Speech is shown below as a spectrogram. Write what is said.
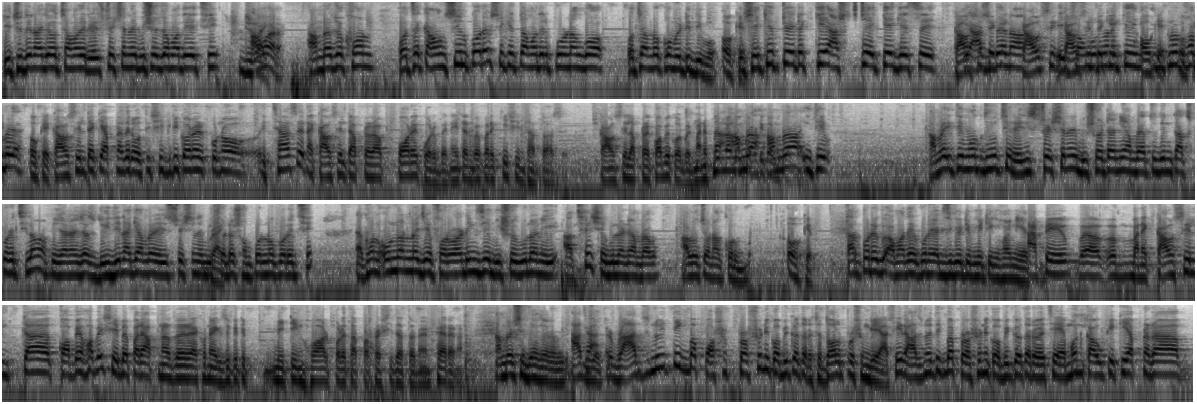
কিছুদিন আগে হচ্ছে আমাদের রেজিস্ট্রেশনের বিষয় জমা দিয়েছি। আবার আমরা যখন হচ্ছে কাউন্সিল করে সেক্ষেত্রে আমাদের পূর্ণাঙ্গ হচ্ছে আমরা কমিটি দিব। Okay. সেক্ষেত্রে এটা কে আসছে কে গেছে আসবে না কাউন্সিলটা কি- ওকে, ওকে, হবে? ওকে, কাউন্সিলটা কি আপনাদের অতি শীঘ্রই করার কোনো ইচ্ছা আছে না কাউন্সিলটা আপনারা পরে করবেন? এটার ব্যাপারে কি সিদ্ধান্ত আছে? কাউন্সিল আপনারা কবে করবেন? মানে আমরা আমরা আমরা ইতিমধ্যে হচ্ছে রেজিস্ট্রেশনের বিষয়টা নিয়ে আমরা এতদিন কাজ করেছিলাম। আপনি জানেন জাস্ট দুই দিন আগে আমরা রেজিস্ট্রেশনের বিষয়টা সম্পন্ন করেছি। এখন অন্যান্য যে ফরওয়ার্ডিং যে বিষয়গুলো নিয়ে আছে সেগুলো নিয়ে আমরা আলোচনা করব। ওকে তারপরে আমাদের কোনো এক্সিকিউটিভ মিটিং হয়নি। আপনি মানে কাউন্সিলটা কবে হবে সেই ব্যাপারে আপনাদের এখন এক্সিকিউটিভ মিটিং হওয়ার পরে তারপর আপনার সিদ্ধান্ত নেন ফেরে না আমরা সিদ্ধান্ত নেব। আচ্ছা রাজনৈতিক বা প্রশ- প্রশাসনিক অভিজ্ঞতা রয়েছে দল প্রসঙ্গে আসি। রাজনৈতিক বা প্রশাসনিক অভিজ্ঞতা রয়েছে এমন কাউকে কি আপনারা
